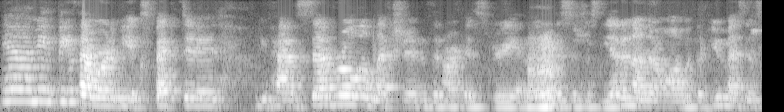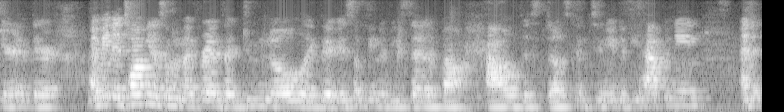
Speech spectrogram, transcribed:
Yeah, I mean, things that were to be expected. We've had several elections in our history, and Mhm. this is just yet another one with a few messes here and there. I mean, in talking to some of my friends, I do know like there is something to be said about how this does continue to be happening, and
